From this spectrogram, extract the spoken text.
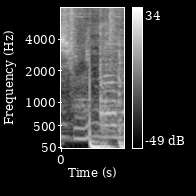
She knew how much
